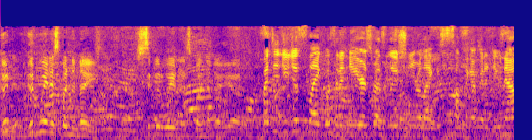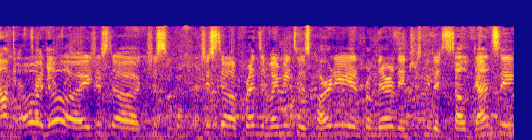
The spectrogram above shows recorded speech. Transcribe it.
good, good way to spend the night. Just a good way to spend the night. Yeah. But did you just like was it a New Year's resolution? You were like, this is something I'm going to do now. I'm going to Oh no! I just, uh, just, just uh, friends invite me to this party, and from there they introduced me to the style of dancing,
